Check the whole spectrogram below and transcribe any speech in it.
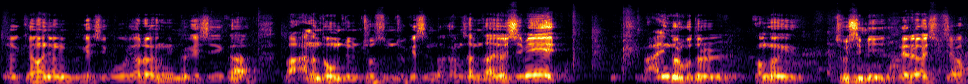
또 경한 형님도 계시고 여러 형님들 계시니까 많은 도움 좀 줬으면 좋겠습니다. 감사합니다. 열심히 많이 놀고들 건강히 조심히 내려가십시오.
